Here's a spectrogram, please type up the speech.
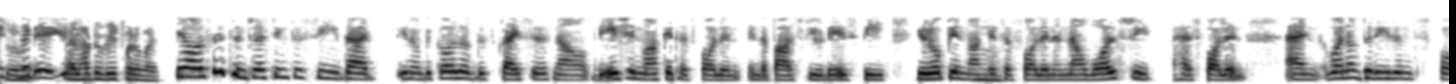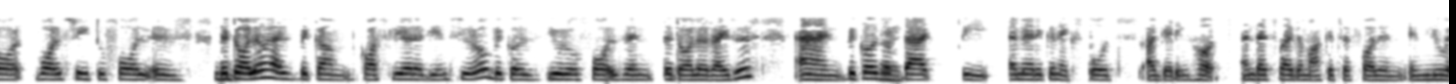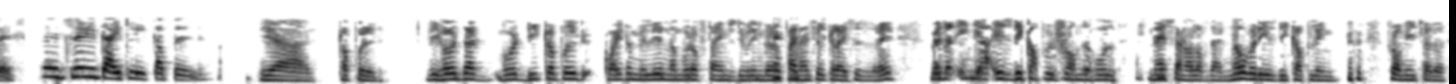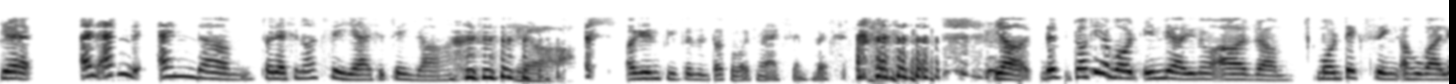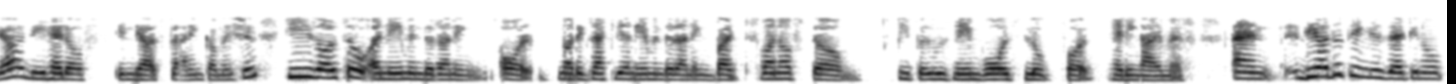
So but, uh, I'll have to wait for a while. Yeah, also it's interesting to see that, you know, because of this crisis now, the Asian market has fallen in the past few days. The European markets have fallen and now Wall Street has fallen. And one of the reasons for Wall Street to fall is the dollar has become costlier against euro because euro falls and the dollar rises. And because Right. of that, the American exports are getting hurt. And that's why the markets have fallen in US. So it's very tightly coupled. Yeah, coupled. We heard that word decoupled quite a million number of times during the financial crisis, right? Whether India is decoupled from the whole mess and all of that. Nobody is decoupling from each other. Yeah. And and and um sorry, I should not say yeah, I should say yeah. Yeah. Again, people will talk about my accent, but yeah. That, talking about India, you know, our um, Montek Singh Ahluwalia, the head of India's Planning Commission, he is also a name in the running, or not exactly a name in the running, but one of the people whose name was looked for heading IMF. And the other thing is that, you know,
